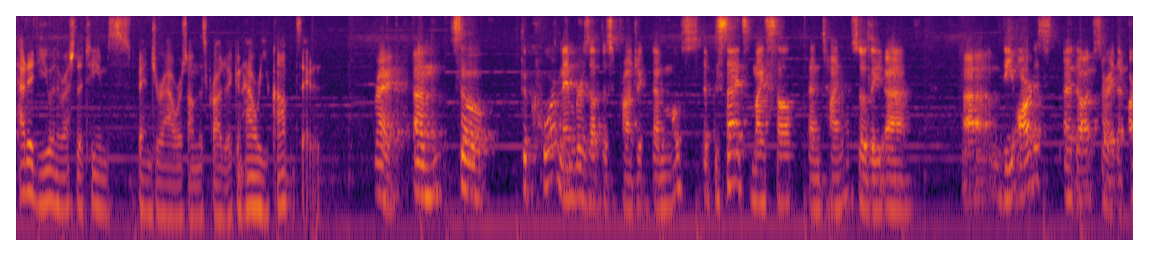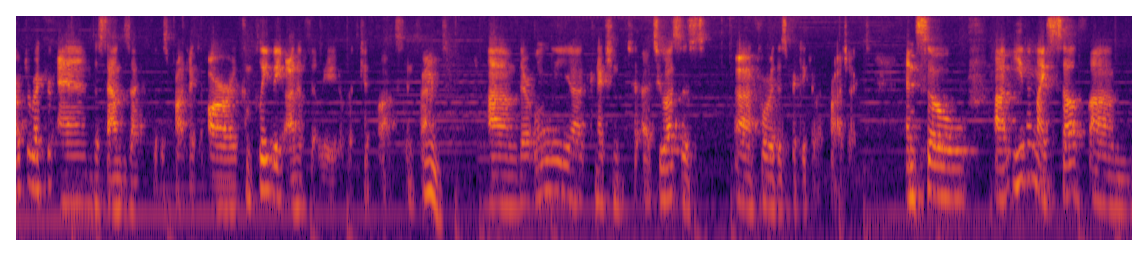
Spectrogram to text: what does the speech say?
how did you and the rest of the team spend your hours on this project, and how were you compensated? Right. Um, so the core members of this project, uh, most besides myself and Tanya, so the uh, um, the artist, uh, the, sorry, the art director and the sound designer for this project are completely unaffiliated with Kitfox. In fact, um, their only uh, connection to, uh, to us is uh, for this particular project. And so, um, even myself, um,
